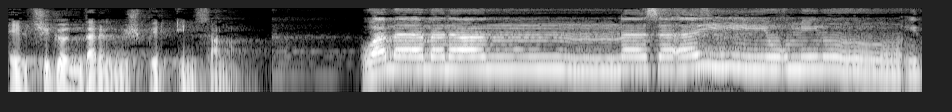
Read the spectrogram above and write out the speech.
elçi göndərilmiş bir insanım. وَمَا مَنَعَ النَّاسَ أَن يُؤْمِنُوا إِذْ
